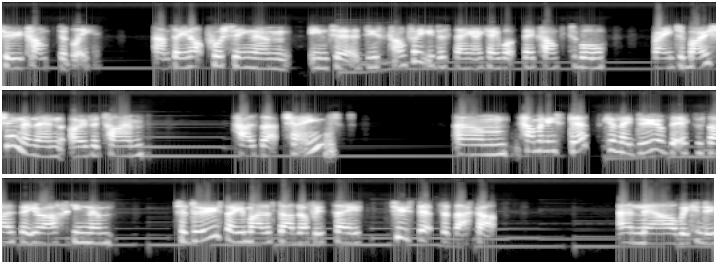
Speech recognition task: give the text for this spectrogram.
to comfortably? Um, so you're not pushing them into discomfort. You're just saying, okay, what's their comfortable range of motion, and then over time, has that changed? Um, how many steps can they do of the exercise that you're asking them to do? So you might have started off with, say, two steps of back up. And now we can do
